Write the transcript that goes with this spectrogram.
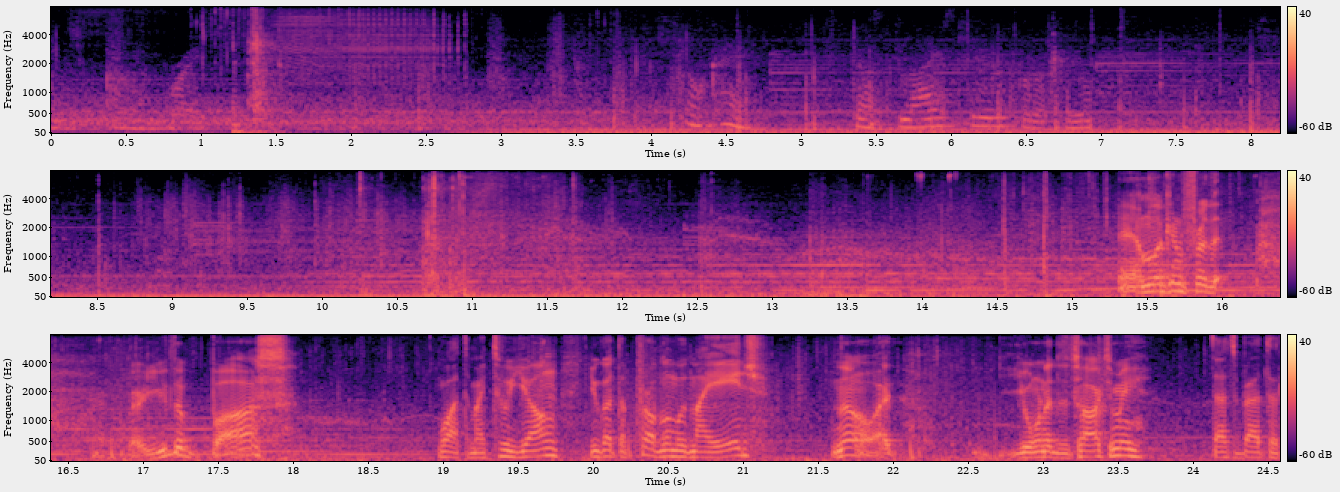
Each arm breaks. Okay. Just lie still for a few Hey, I'm looking for the... Are you the boss? What, am I too young? You got the problem with my age? No, I... You wanted to talk to me? That's better.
